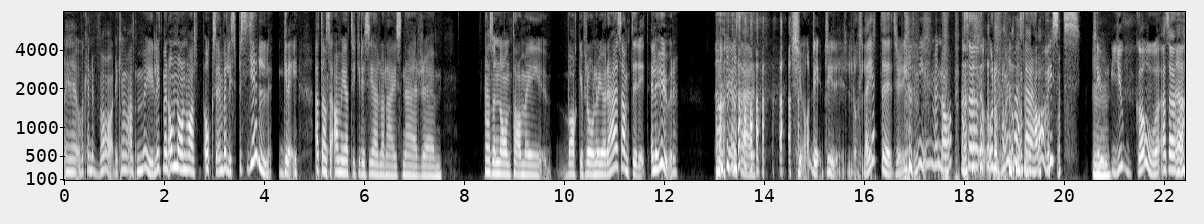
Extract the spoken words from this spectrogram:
eh, vad kan det vara? Det kan vara allt möjligt. Men om någon har också en väldigt speciell grej. Att de säger, ja men jag tycker det är så jävla nice när ehm, alltså någon tar mig bakifrån och gör det här samtidigt. Eller hur? Och jag så här, ja det, det låter jättetrevligt, inte min men ja. Alltså, och då får man ju bara så här, ja visst, kul, Mm. you go. Alltså, Ja.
